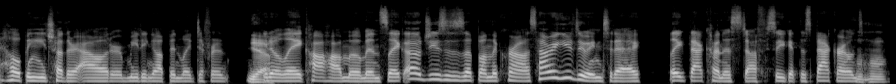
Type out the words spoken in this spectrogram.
helping each other out or meeting up in like different Yeah. you know like haha moments like oh jesus is up on the cross how are you doing today like that kind of stuff so you get this background Mhm.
